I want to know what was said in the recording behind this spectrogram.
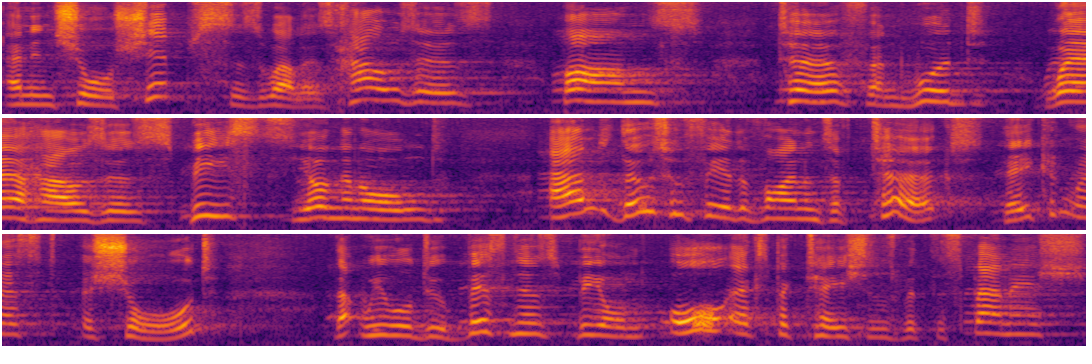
and insure ships as well as houses, barns, turf and wood, warehouses, beasts, young and old, and those who fear the violence of Turks, they can rest assured that we will do business beyond all expectations with the Spanish,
